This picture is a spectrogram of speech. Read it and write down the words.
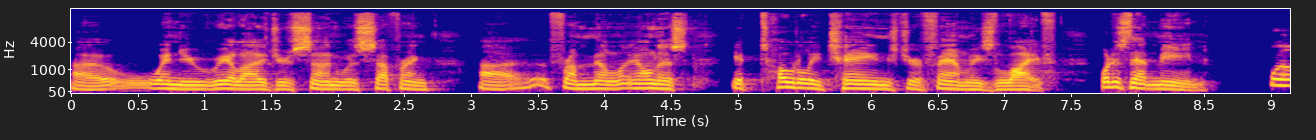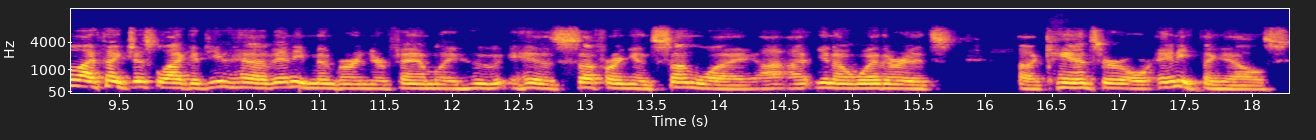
when you realized your son was suffering uh, from mental illness, it totally changed your family's life. What does that mean? Well, I think just like if you have any member in your family who is suffering in some way, I, you know, whether it's uh, cancer or anything else,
